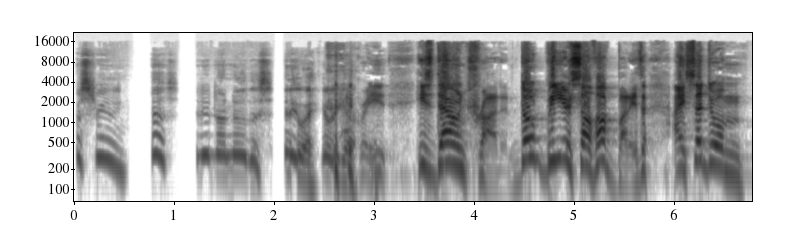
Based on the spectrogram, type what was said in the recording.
for streaming. Yes, I did not know this. Anyway, here we go. He- He's downtrodden. Don't beat yourself up, buddy. I said to him,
